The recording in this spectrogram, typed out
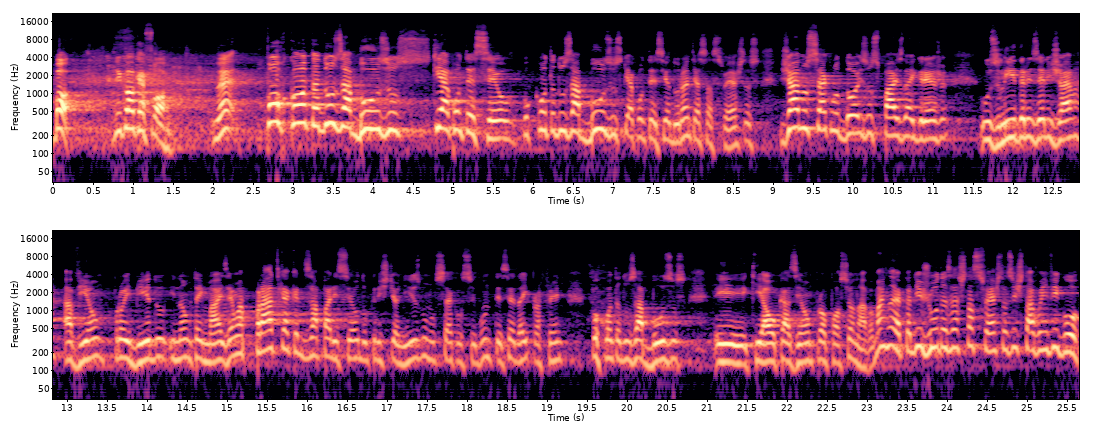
Bom, de qualquer forma, né, por conta dos abusos que aconteceu, por conta dos abusos que acontecia durante essas festas, já no século II, os pais da igreja, os líderes, eles já haviam proibido e não tem mais. É uma prática que desapareceu do cristianismo no século II, terceiro daí para frente, por conta dos abusos e, que a ocasião proporcionava. Mas na época de Judas, estas festas estavam em vigor.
